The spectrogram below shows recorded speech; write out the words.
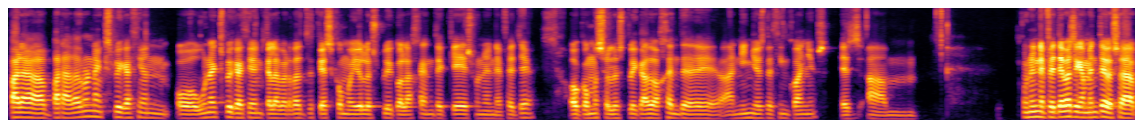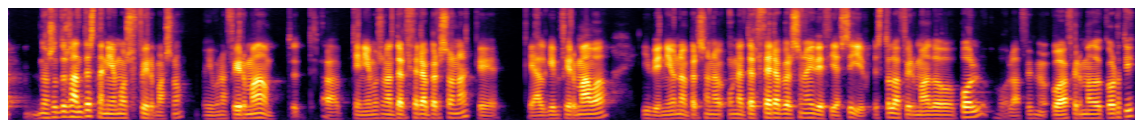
para, para dar una explicación o una explicación que la verdad que es como yo lo explico a la gente qué es un NFT o cómo se lo he explicado a gente, a niños de 5 años, es am, un NFT básicamente, o sea, nosotros antes teníamos firmas, ¿no? Y una firma, ah, teníamos una tercera persona que, que alguien firmaba y venía una persona, una tercera persona y decía, sí, esto lo ha firmado Paul o lo ha, firmado Corti,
